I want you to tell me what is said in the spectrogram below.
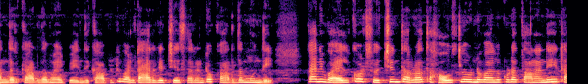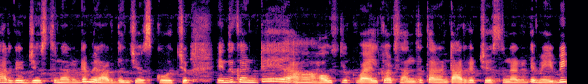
అందరికీ అర్థమైపోయింది కాబట్టి వాళ్ళు టార్గెట్ చేశారంటే ఒక అర్థం ఉంది. కానీ వైల్డ్ కార్డ్స్ వచ్చిన తర్వాత హౌస్లో ఉన్న వాళ్ళు కూడా తననే టార్గెట్ చేస్తున్నారంటే మీరు అర్థం చేసుకోవచ్చు. ఎందుకంటే ఆ హౌస్లో వైల్డ్ కార్డ్స్ అంతా తనని టార్గెట్ చేస్తున్నారంటే మేబీ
